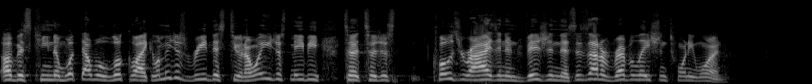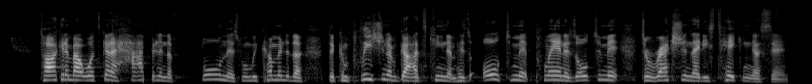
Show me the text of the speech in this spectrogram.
of his kingdom, what that will look like. Let me just read this to you. And I want you just maybe to, to just close your eyes and envision this. This is out of Revelation 21, talking about what's going to happen in the fullness when we come into the, the completion of God's kingdom, his ultimate plan, his ultimate direction that he's taking us in.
